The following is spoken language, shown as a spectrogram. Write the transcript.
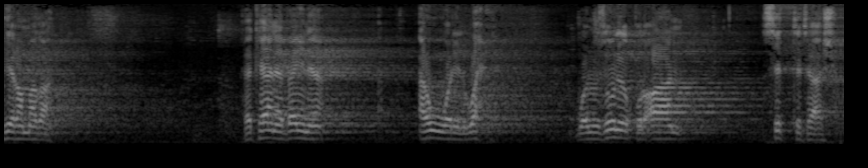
في رمضان. فكان بين أول الوحي ونزول القرآن ستة أشهر.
